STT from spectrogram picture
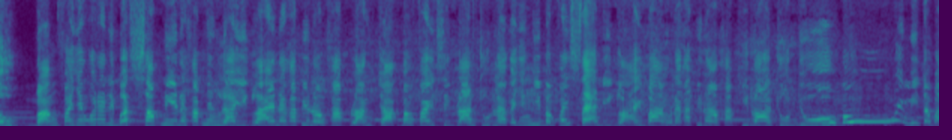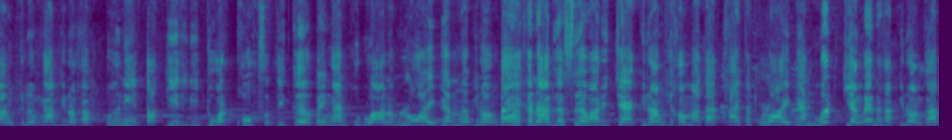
ตุกบังไฟยังไม่ได้เบิร์ดซับนี่นะครับยังเหลืออีกหลายนะครับพี่น้องครับหลังจากบังไฟ10ล้านจุดแล้วก็ยังมีบังไฟแสนอีกหลายบ้างนะครับพี่น้องครับที่รอจุดอยู่ปุ้ยมีตะบังขึ้นงามพี่น้องครับมือนี่ตักกี้ที่ดีจวดพกสติกเกอร์ไปงานขุดหวาน้ำลอยแผ่นนะพี่น้องแต่ขนาดเรือเสื้อว่าดิแจกพี่น้องที่เขามาทักทายทักลอยแผ่นมืดเกี่ยงเลยนะครับพี่น้องครับ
